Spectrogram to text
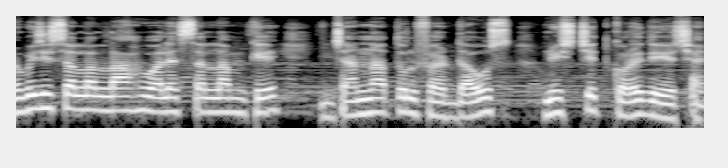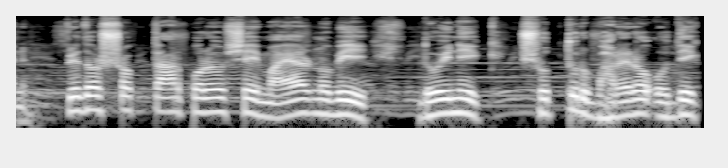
নবীজি সাল্লাল্লাহু আলাইসাল্লামকে জান্নাতুল ফেরদাউস নিশ্চিত করে দিয়েছেন। প্রিয় দর্শক তারপরেও সেই মায়ার নবী দৈনিক সত্তর ভারেরও অধিক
